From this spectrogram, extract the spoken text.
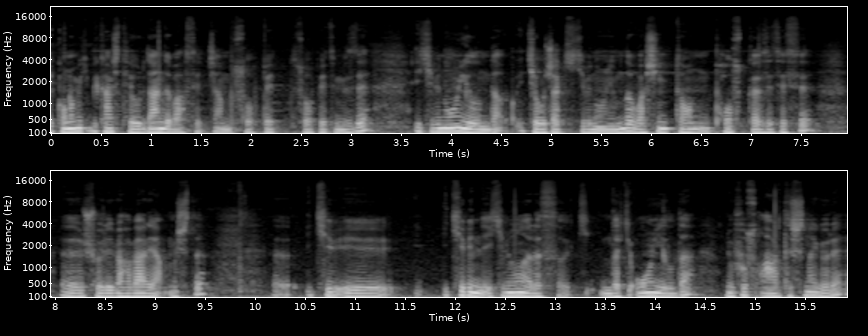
ekonomik birkaç teoriden de bahsedeceğim bu sohbet sohbetimizde. 2010 yılında 2 Ocak 2010 yılında Washington Post gazetesi e, şöyle bir haber yapmıştı. 2000 ile 2010 arasındaki 10 yılda nüfus artışına göre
